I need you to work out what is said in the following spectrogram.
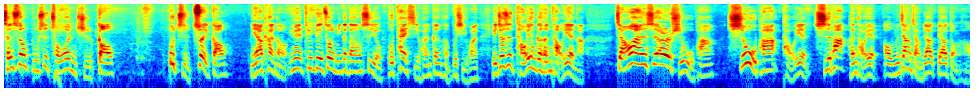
陈世忠不是仇恨值高，不止最高，你要看哦，因为 T V B 做的民调当中是有不太喜欢跟很不喜欢，也就是讨厌跟很讨厌啊。蒋万安是二十五趴，十五趴讨厌，十趴很讨厌哦。我们这样讲比较比较懂了哈。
